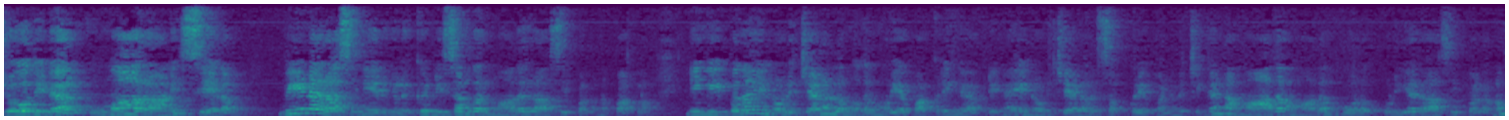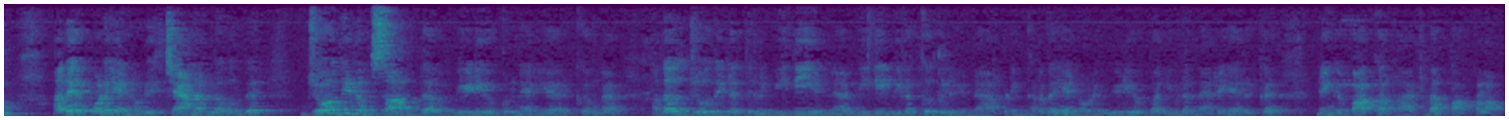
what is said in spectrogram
ஜோதிடர் உமாராணி சேலம். மீன ராசி நேர்களுக்கு டிசம்பர் மாத ராசி பலனை பார்க்கலாம். நீங்க இப்பதான் என்னோட சேனல்ல முதல் முறையா பாக்குறீங்க அப்படின்னா என்னோட சேனலை சப்ஸ்கிரைப் பண்ணி வச்சுங்க. நான் மாதா மாதம் போடக்கூடிய ராசி பலனும் அதே போல என்னுடைய சேனல்ல வந்து ஜோதிடம் சார்ந்த வீடியோக்கள் நிறைய இருக்குங்க. அதாவது ஜோதிடத்தில் விதி என்ன விதி விலக்குகள் என்ன அப்படிங்கறது என்னோட வீடியோ பதிவுல நிறைய இருக்கு. நீங்க பாக்குறதா இருந்தா பார்க்கலாம்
